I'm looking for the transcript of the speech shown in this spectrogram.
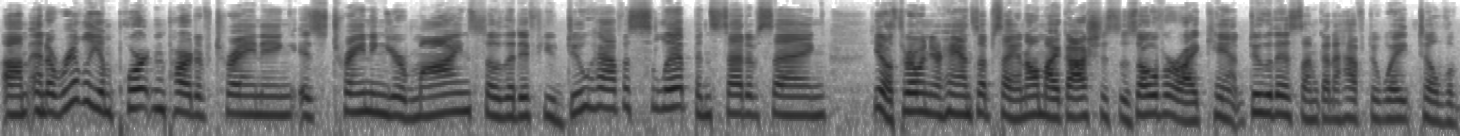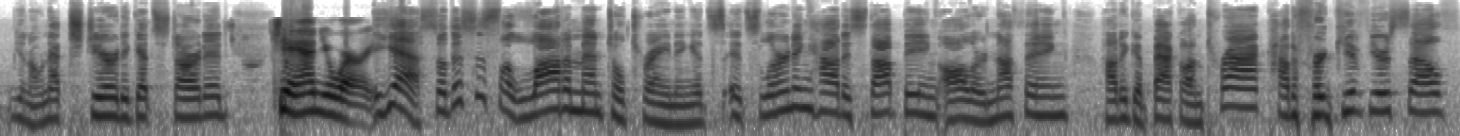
Um, and a really important part of training is training your mind so that if you do have a slip, instead of saying, you know, throwing your hands up saying, oh my gosh, this is over, I can't do this, I'm going to have to wait till the, you know, next year to get started. January. Yeah, so this is a lot of mental training. It's it's learning how to stop being all or nothing, how to get back on track, how to forgive yourself,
